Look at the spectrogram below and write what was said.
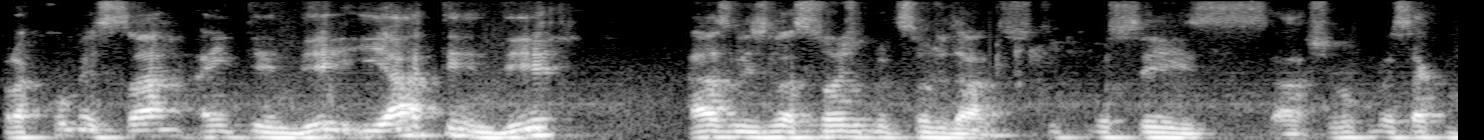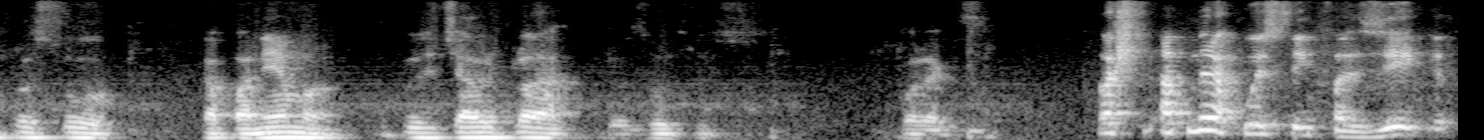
para começar a entender e atender às legislações de proteção de dados? O que, que vocês acham? Eu vou começar com o professor Capanema, depois a gente abre para os outros colegas. Acho que a primeira coisa que tem que fazer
